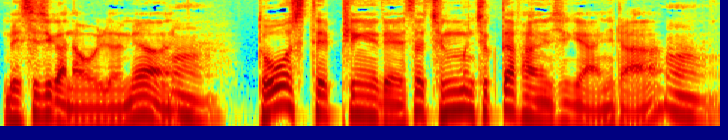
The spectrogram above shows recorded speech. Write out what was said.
메시지가 나오려면 어. 도어 스태핑에 대해서 증문즉답하는 식이 아니라 어.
